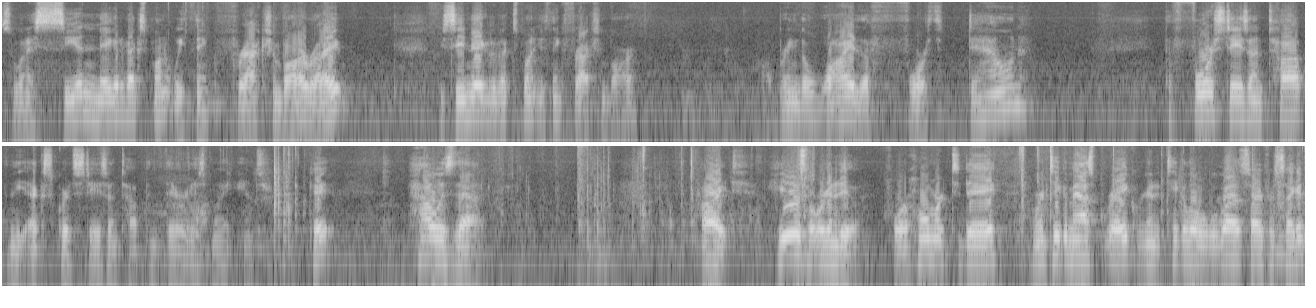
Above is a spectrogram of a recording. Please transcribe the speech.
So when I see a negative exponent, we think fraction bar, right? You see a negative exponent, you think fraction bar. I'll bring the y to the fourth down. The 4 stays on top, and the x squared stays on top, and there is my answer. Okay? How is that? All right, here's what we're going to do. For homework today, we're going to take a mass break. We're going to take a little, outside for a second.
